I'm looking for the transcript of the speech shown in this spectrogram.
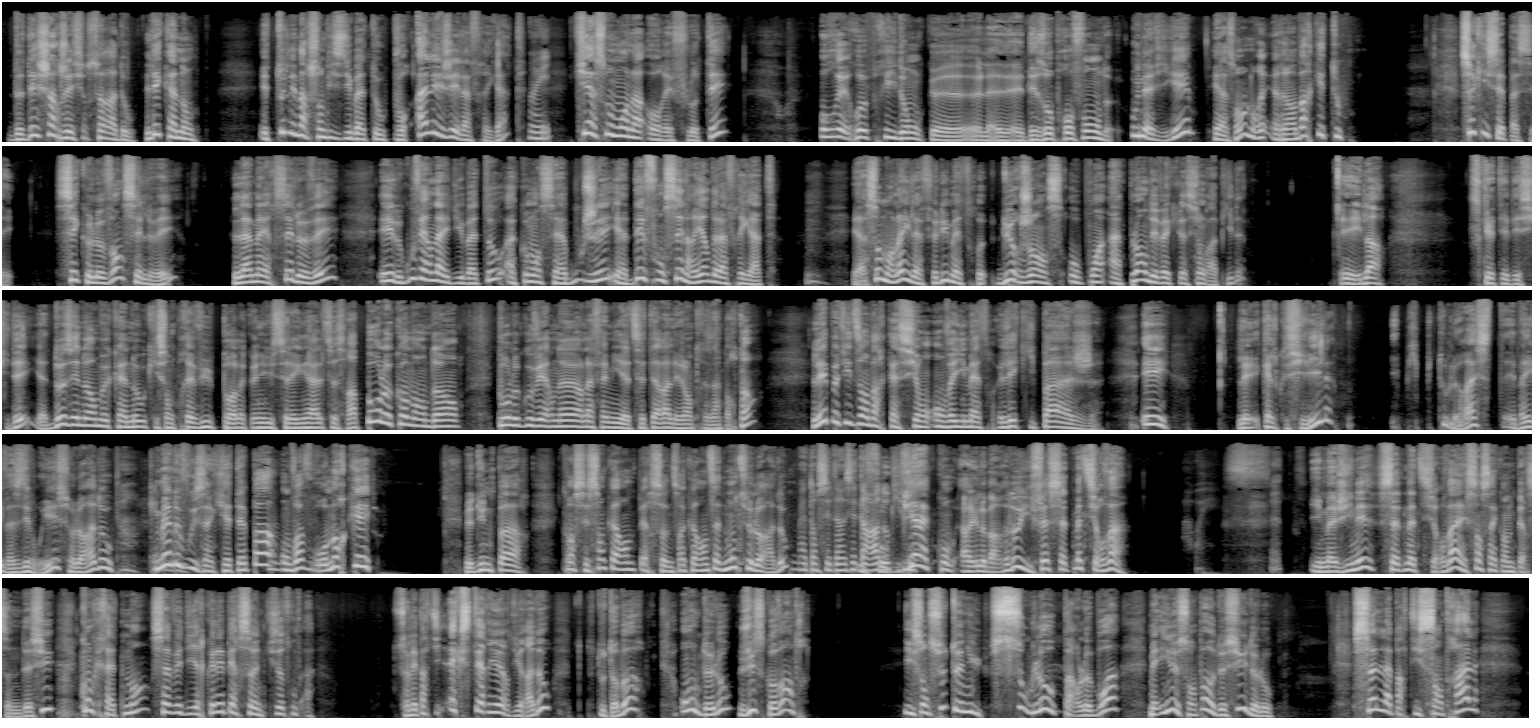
de décharger sur ce radeau les canons et toutes les marchandises du bateau pour alléger la frégate, Oui. qui à ce moment-là aurait flotté, aurait repris donc euh, la- des eaux profondes ou navigué, et à ce moment on aurait réembarqué tout. Ce qui s'est passé, c'est que le vent s'est levé, la mer s'est levée, et le gouvernail du bateau a commencé à bouger et à défoncer l'arrière de la frégate. Et à ce moment-là, il a fallu mettre d'urgence au point un plan d'évacuation rapide. Et là, ce qui a été décidé, il y a deux énormes canaux qui sont prévus pour la colonie du Sénégal. Ce sera pour le commandant, pour le gouverneur, la famille, etc., les gens très importants. Les petites embarcations, on va y mettre l'équipage et les quelques civils. Et puis tout le reste, eh ben, il va se débrouiller sur le radeau. Quel Mais ne vous inquiétez pas, Mm. on va vous remorquer. Mais d'une part, quand ces 140 personnes, 147 montent sur le radeau, Mais Attends, c'est un, radeau qui fait. bien Alors, le radeau, il fait 7 mètres sur 20. Imaginez 7 mètres sur 20 et 150 personnes dessus. Concrètement, ça veut dire que les personnes qui se trouvent sur les parties extérieures du radeau, tout au bord, ont de l'eau jusqu'au ventre. Ils sont soutenus sous l'eau par le bois, mais ils ne sont pas au-dessus de l'eau. Seule la partie centrale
